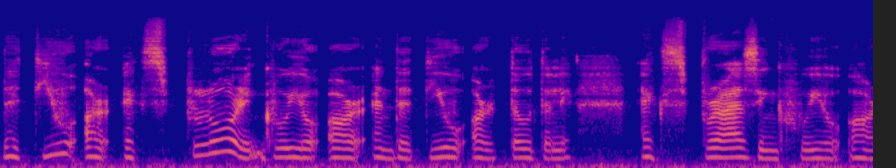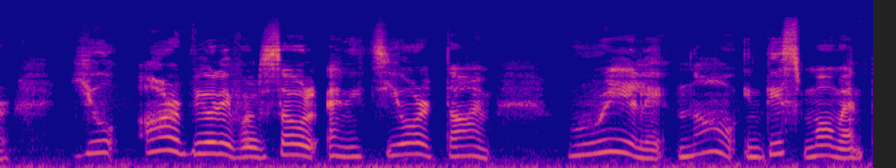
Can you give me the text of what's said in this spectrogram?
that you are exploring who you are, and that you are totally expressing who you are. You are beautiful soul, and it's your time. Really, now in this moment,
